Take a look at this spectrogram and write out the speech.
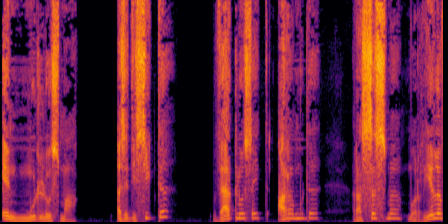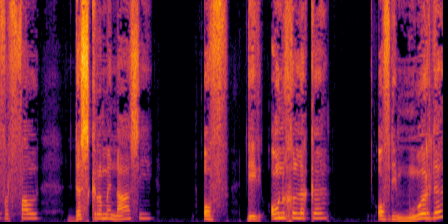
en moedeloos maak? Is dit die siekte werkloosheid armoede rasisme morele verval diskriminasie of die ongelukke of die moorde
